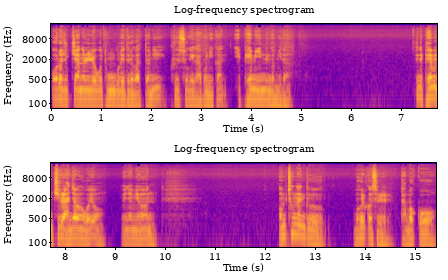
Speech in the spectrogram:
얼어 죽지 않으려고 동굴에 들어갔더니 그 속에 가보니까 이 뱀이 있는 겁니다. 근데 뱀은 쥐를 안 잡아먹어요. 왜냐면 엄청난 그 먹을 것을 다 먹고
